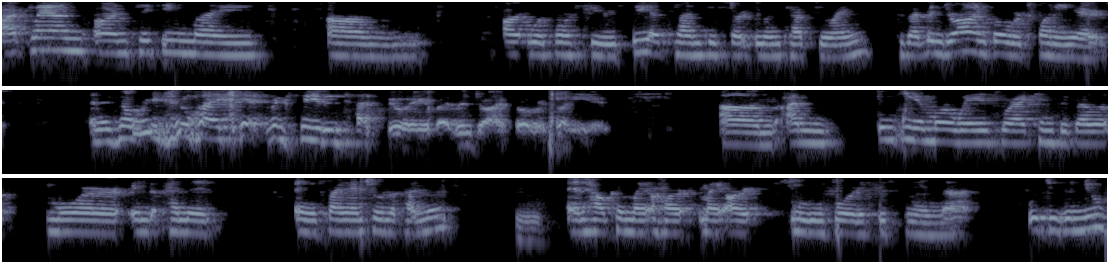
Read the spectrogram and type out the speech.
I plan on taking my um, artwork more seriously. I plan to start doing tattooing because I've been drawing for over 20 years. And there's no reason why I can't succeed in tattooing if I've been drawing for over 20 years. Um, I'm thinking of more ways where I can develop more independent and financial independence. Mhm. And how can my art, my art moving forward assist me in that? Which is a new,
